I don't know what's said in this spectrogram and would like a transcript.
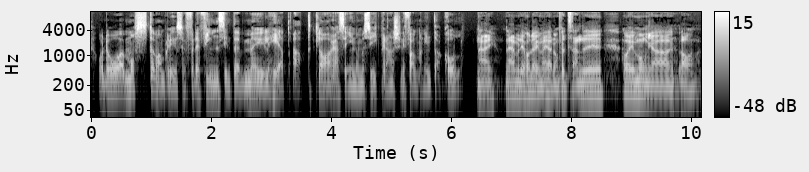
Och då måste man bry sig, för det finns inte möjlighet att klara sig inom musikbranschen ifall man inte har koll. Nej, Nej men det håller jag med om. För sen eh, har ju många, ja,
